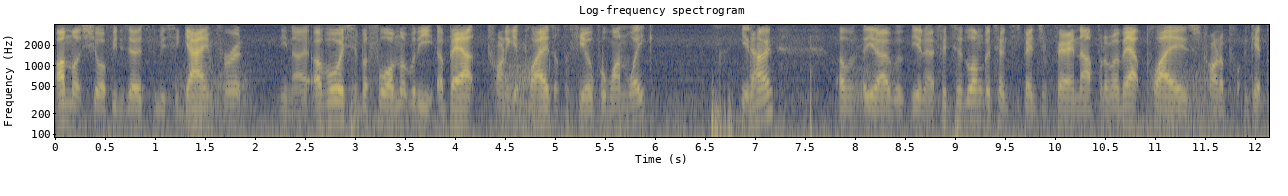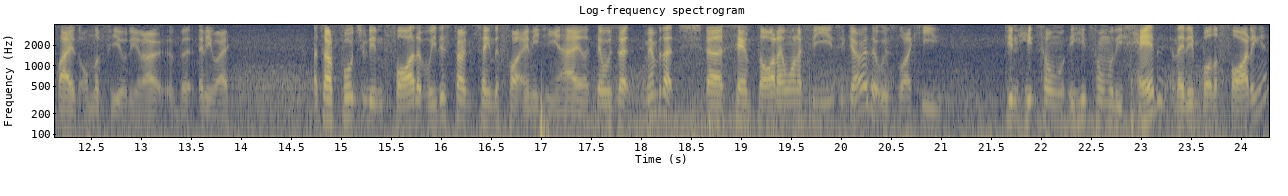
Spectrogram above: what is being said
I'm not sure if he deserves to miss a game for it. You know, I've always said before, I'm not really about trying to get players off the field for one week. You know, of, you know, you know, if it's a longer term suspension, fair enough. But I'm about players trying to pl- get players on the field. You know, but anyway, it's unfortunate we didn't fight it. But we just don't seem to fight anything. Hey, like there was that. Remember that uh, Sam Thaiday one a few years ago? That was like he didn't hit someone. He hit someone with his head, and they didn't bother fighting it.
